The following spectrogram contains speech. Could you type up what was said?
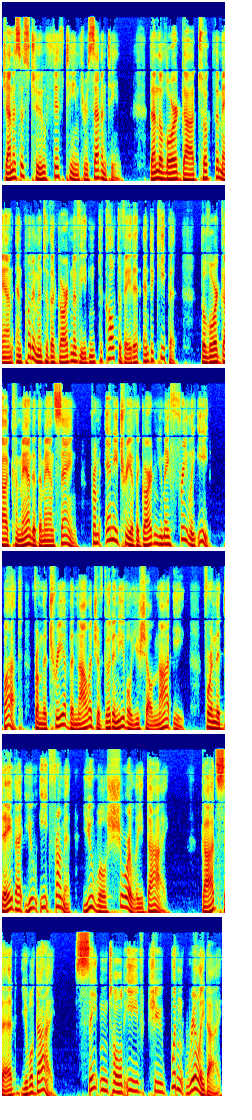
Genesis 2 15 through 17. Then the Lord God took the man and put him into the Garden of Eden to cultivate it and to keep it. The Lord God commanded the man, saying, From any tree of the garden you may freely eat, but from the tree of the knowledge of good and evil you shall not eat. For in the day that you eat from it, you will surely die. God said, You will die. Satan told Eve she wouldn't really die.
